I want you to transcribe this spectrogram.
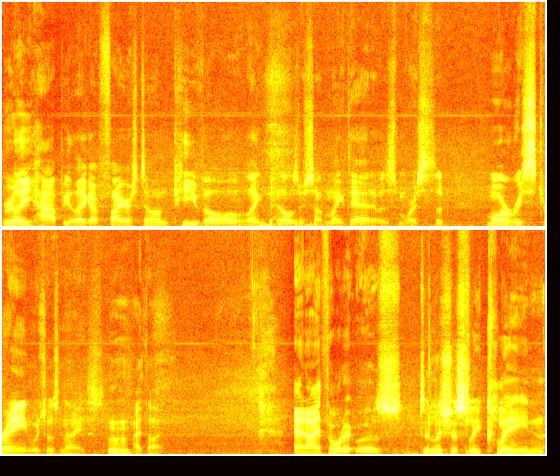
really hoppy like a Firestone Pivo like Pils or something like that. It was more more restrained, which was nice. I thought. and I thought it was deliciously clean.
